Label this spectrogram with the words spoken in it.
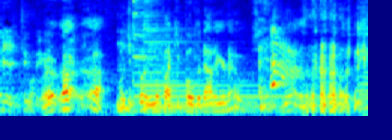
too big. Well, uh, uh, what you put? It looked like you pulled it out of your nose.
